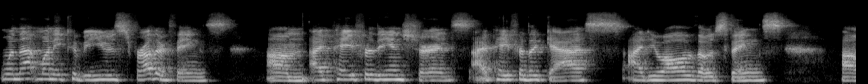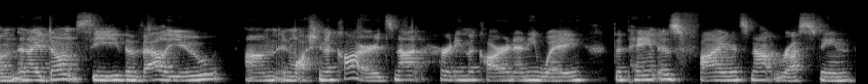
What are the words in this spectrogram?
when that money could be used for other things. Um, I pay for the insurance, I pay for the gas, I do all of those things. Um, and I don't see the value um, in washing a car. It's not hurting the car in any way. The paint is fine, it's not rusting.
